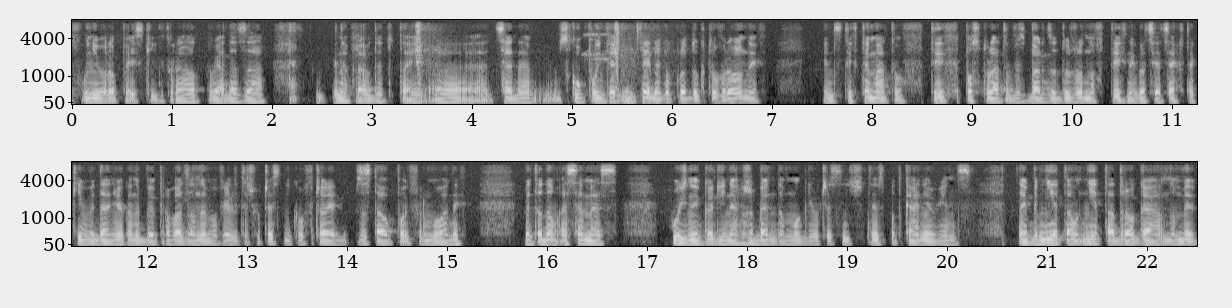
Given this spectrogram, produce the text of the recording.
w Unii Europejskiej, która odpowiada za tak naprawdę tutaj cenę skupu interwencyjnego produktów rolnych więc tych tematów, tych postulatów jest bardzo dużo. No, w tych negocjacjach, w takim wydaniu, jak one były prowadzone, bo wiele też uczestników wczoraj zostało poinformowanych metodą SMS w późnych godzinach, że będą mogli uczestniczyć w tym spotkaniu, więc jakby nie, to, nie ta droga, no my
